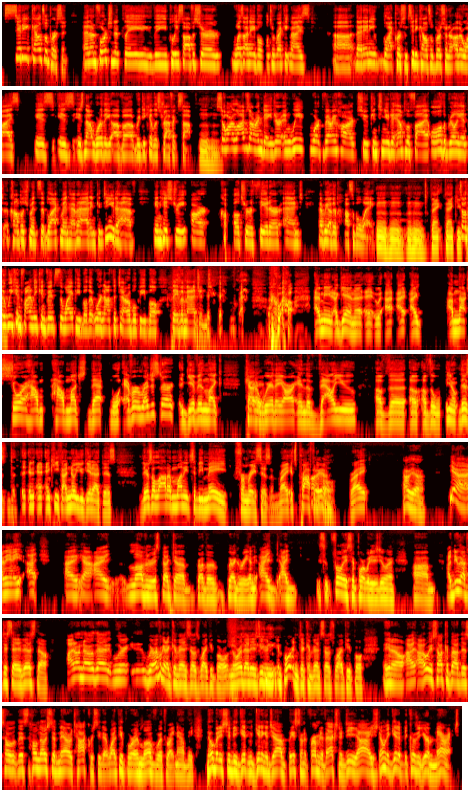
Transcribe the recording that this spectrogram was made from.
City council person. And unfortunately, the police officer was unable to recognize uh, that any black person, city council person or otherwise, is is is not worthy of a ridiculous traffic stop. Mm-hmm. So our lives are in danger, and we work very hard to continue to amplify all the brilliant accomplishments that black men have had and continue to have in history, art, culture, theater, and every other possible way. Mm-hmm, mm-hmm. Thank, thank you. So that we can finally convince the white people that we're not the terrible people they've imagined. wow. I mean, again, uh, I, I, I I'm not sure how, how much that will ever register given like kind right. of where they are and the value of the, of, of the, you know, there's, and, and, Keith, I know you get at this. There's a lot of money to be made from racism, right? It's profitable, oh, yeah. right? Oh yeah. Yeah. I mean, I, I, yeah, I love and respect, uh, brother Gregory and I, I fully support what he's doing. Um, I do have to say this though. I don't know that we're we're ever going to convince those white people, nor that it's even important to convince those white people. You know, I, I, always talk about this whole this whole notion of meritocracy that white people are in love with right now. The, nobody should be getting getting a job based on affirmative action or DEI. You should only get it because of your merit.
